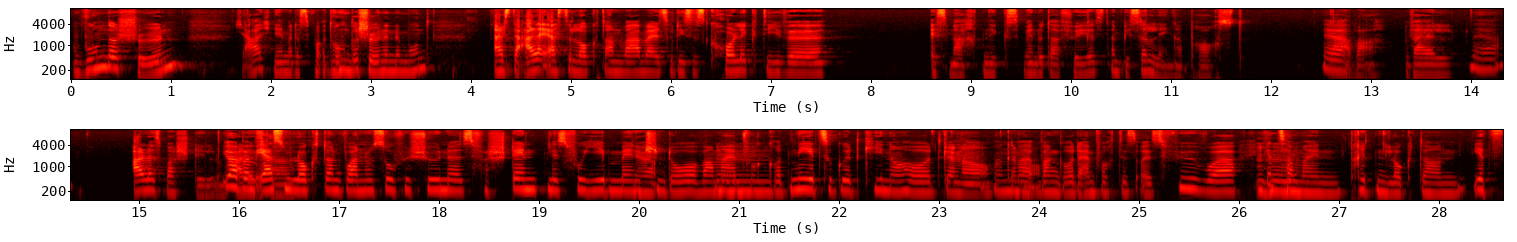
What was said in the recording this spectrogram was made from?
wunderschön. Ja, ich nehme das Wort wunderschön in den Mund als der allererste Lockdown war, weil so dieses kollektive, es macht nichts, wenn du dafür jetzt ein bisschen länger brauchst, ja. da war. Weil ja alles war still. ja, beim ersten war Lockdown war nur so viel schönes Verständnis von jedem Menschen ja. da, weil man mm. einfach gerade nicht so gut China hat. Genau. Und genau. wann gerade einfach das alles viel war. Mhm. Jetzt haben wir einen dritten Lockdown. Jetzt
